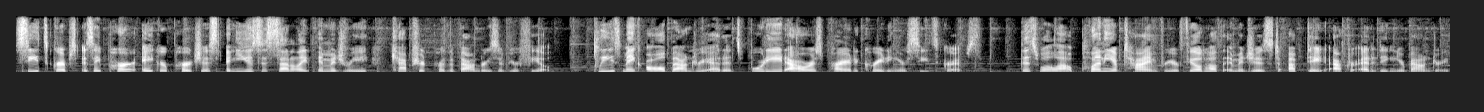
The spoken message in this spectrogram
SeedScripts is a per acre purchase and uses satellite imagery captured per the boundaries of your field. Please make all boundary edits 48 hours prior to creating your seed scripts. This will allow plenty of time for your field health images to update after editing your boundary.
